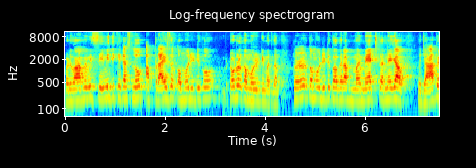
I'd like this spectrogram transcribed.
बट वहाँ पे भी सेम ही दिखेगा स्लोप आप प्राइस और कमोडिटी को टोटल कमोडिटी मतलब टोटल कमोडिटी को अगर आप मैच करने जाओ तो जहाँ पे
